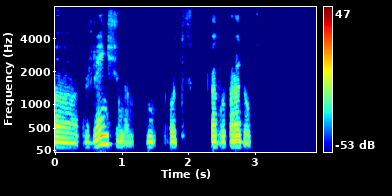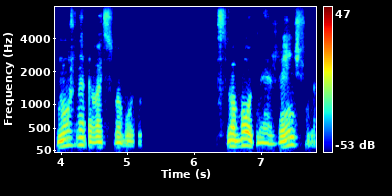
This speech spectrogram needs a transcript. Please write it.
э, женщинам, вот как бы парадокс, нужно давать свободу. Свободная женщина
